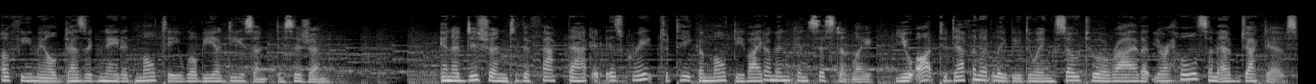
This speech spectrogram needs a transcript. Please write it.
a female designated multi will be a decent decision. In addition to the fact that it is great to take a multivitamin consistently, you ought to definitely be doing so to arrive at your wholesome objectives.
